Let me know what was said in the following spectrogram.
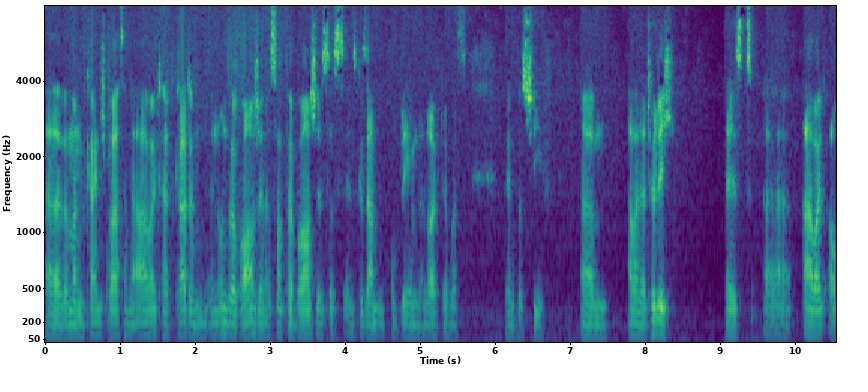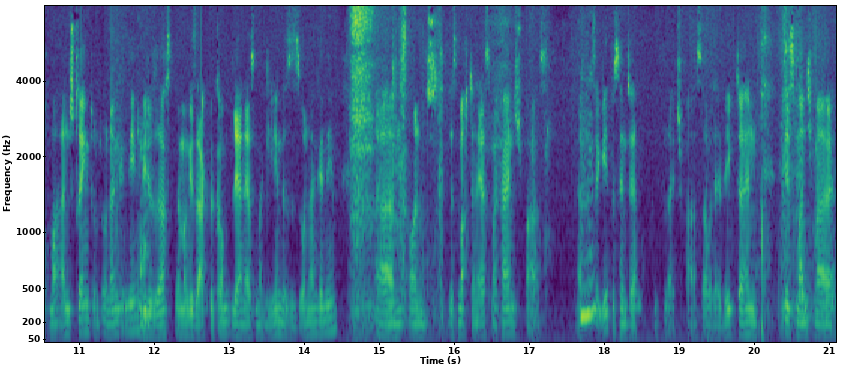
äh, wenn man keinen Spaß an der Arbeit hat. Gerade in, in, unserer Branche, in der Softwarebranche, ist das insgesamt ein Problem. Da läuft irgendwas, irgendwas schief. Ähm, aber natürlich ist äh, Arbeit auch mal anstrengend und unangenehm. Ja. Wie du sagst, wenn man gesagt bekommt, lerne erstmal gehen, das ist unangenehm. Ähm, und das macht dann erstmal keinen Spaß. Mhm. Das Ergebnis hinterher macht vielleicht Spaß, aber der Weg dahin ist manchmal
